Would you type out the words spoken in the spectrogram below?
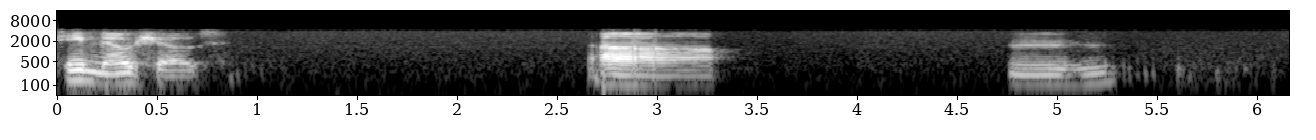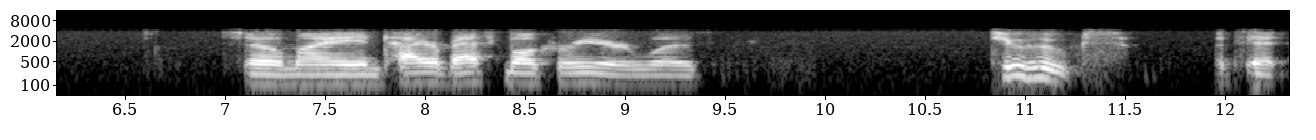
Team no shows. Uh, hmm So my entire basketball career was two hoops. That's it.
